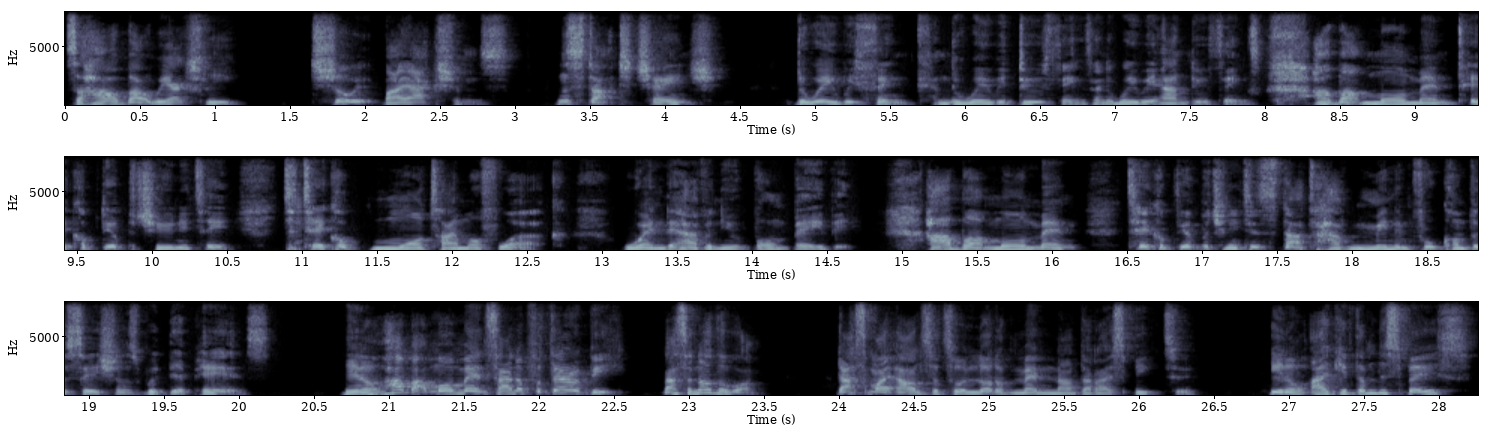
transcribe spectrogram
So, how about we actually show it by actions and start to change the way we think and the way we do things and the way we handle things? How about more men take up the opportunity to take up more time off work when they have a newborn baby? How about more men take up the opportunity to start to have meaningful conversations with their peers? You know, how about more men sign up for therapy? That's another one. That's my answer to a lot of men now that I speak to. You know, I give them the space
